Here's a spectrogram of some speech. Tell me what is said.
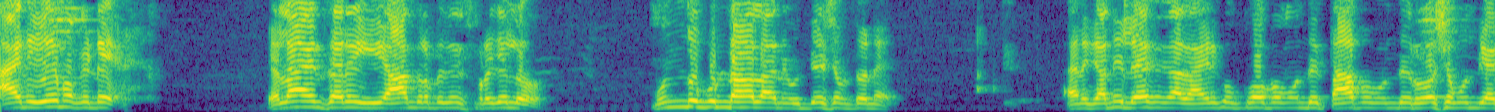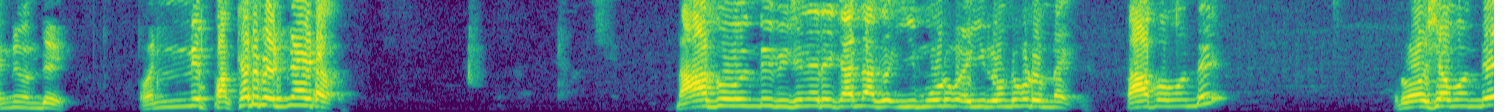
ఆయన ఏమొకటే ఎలా అయినా సరే ఈ ఆంధ్రప్రదేశ్ ప్రజలు ముందుకుండాలనే ఉద్దేశంతోనే ఆయనకి అన్ని లేక కాదు. ఆయనకు కోపం ఉంది తాపం ఉంది రోషం ఉంది అన్నీ ఉంది. అవన్నీ పక్కన పెట్టినాడు నాకు ఉంది విజనరీ కానీ నాకు ఈ మూడు ఈ రెండు కూడా ఉన్నాయి. తాపం ఉంది రోషం ఉంది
